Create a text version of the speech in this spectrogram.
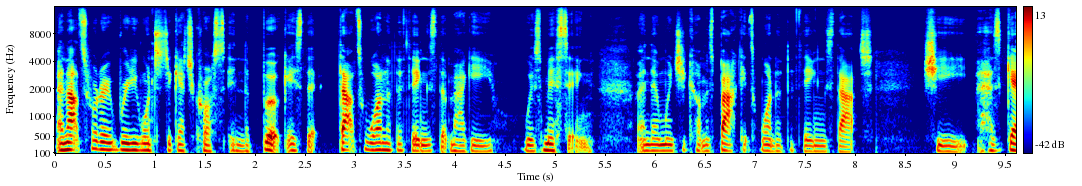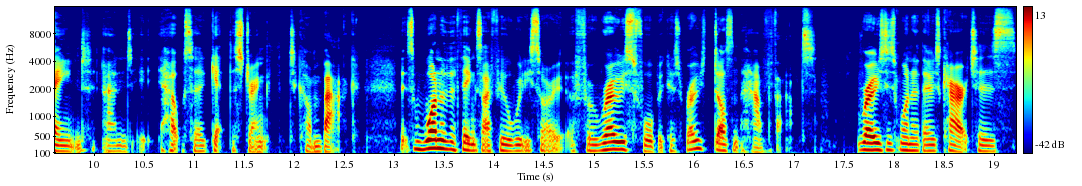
And that's what I really wanted to get across in the book is that that's one of the things that Maggie was missing. And then when she comes back, it's one of the things that she has gained and it helps her get the strength to come back. it's one of the things I feel really sorry for Rose for because Rose doesn't have that. Rose is one of those characters,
